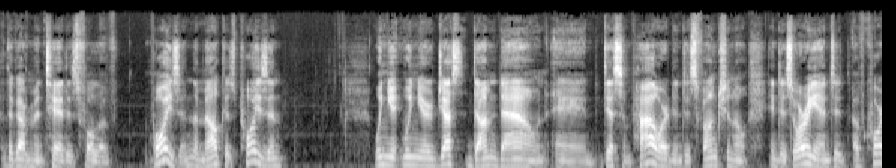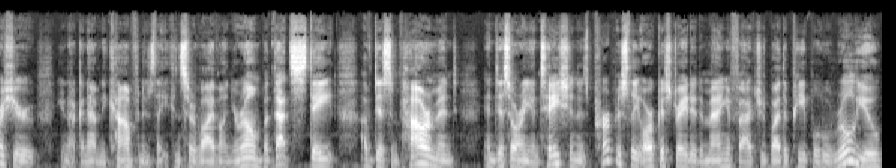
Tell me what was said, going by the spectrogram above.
the government tit is full of poison, the milk is poison, when you when you're just dumbed down and disempowered and dysfunctional and disoriented, of course you're you're not going to have any confidence that you can survive on your own. But that state of disempowerment and disorientation is purposely orchestrated and manufactured by the people who rule you.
